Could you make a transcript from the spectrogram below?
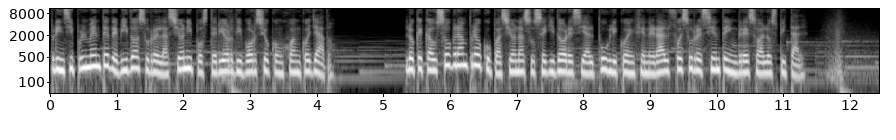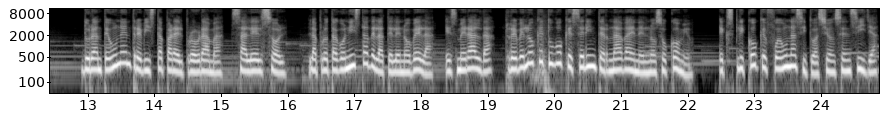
principalmente debido a su relación y posterior divorcio con Juan Collado. Lo que causó gran preocupación a sus seguidores y al público en general fue su reciente ingreso al hospital. Durante una entrevista para el programa Sale el Sol, la protagonista de la telenovela, Esmeralda, reveló que tuvo que ser internada en el nosocomio, explicó que fue una situación sencilla,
